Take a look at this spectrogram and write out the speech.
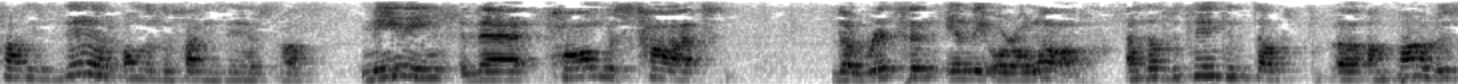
fariseer onder de fariseërs was. meaning that Paul was taught the written and the oral law. En dat betekent dat eh, aan Paulus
